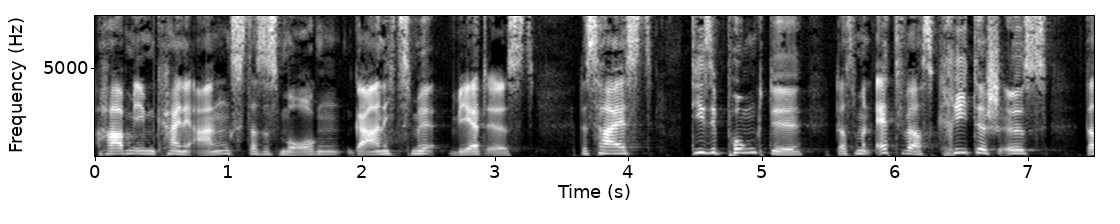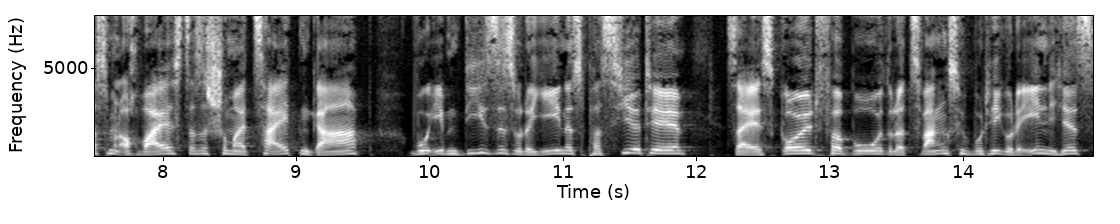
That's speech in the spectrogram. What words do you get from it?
haben eben keine Angst, dass es morgen gar nichts mehr wert ist. Das heißt, diese Punkte, dass man etwas kritisch ist, dass man auch weiß, dass es schon mal Zeiten gab, wo eben dieses oder jenes passierte, sei es Goldverbot oder Zwangshypothek oder ähnliches,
